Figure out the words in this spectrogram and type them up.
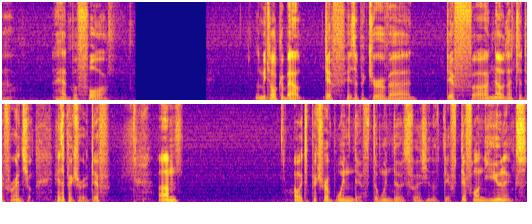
uh, had before. Let me talk about diff. Here's a picture of a diff. Uh, no, that's a differential. Here's a picture of diff. Um, oh, it's a picture of WinDiff, the Windows version of diff. Diff on Unix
